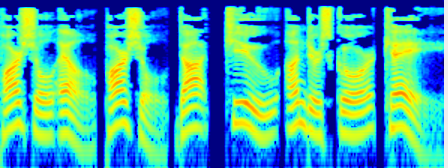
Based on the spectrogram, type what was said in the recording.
partial l partial dot q underscore k.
